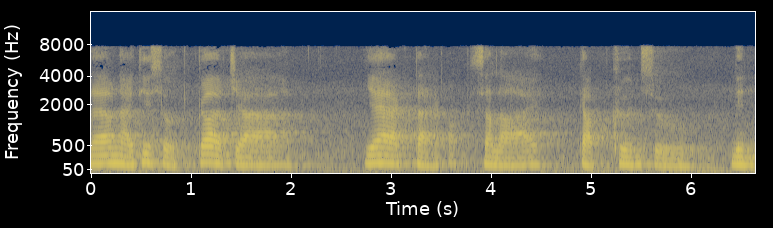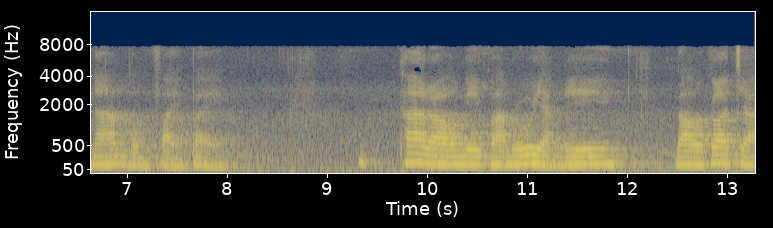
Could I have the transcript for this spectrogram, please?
แล้วในที่สุดก็จะแยกแตกสลายกับคืนสู่ดินน้ำลมไฟไป ถ้าเรามีความรู้อย่างนี้ เราก็จะ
